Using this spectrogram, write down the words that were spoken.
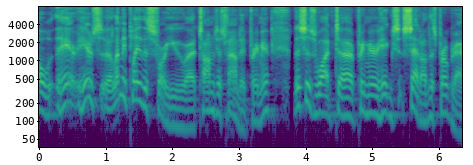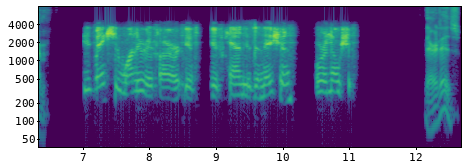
Oh, here, here's. Uh, let me play this for you. Uh, Tom just found it, Premier. This is what uh, Premier Higgs said on this program. It makes you wonder if our if if Canada is a nation or a notion. There it is.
